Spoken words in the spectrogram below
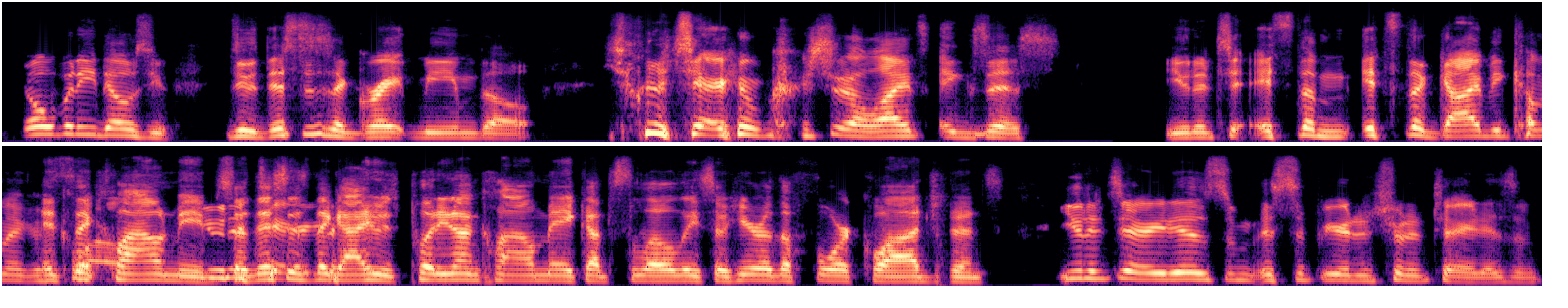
nobody knows you. Dude, this is a great meme though. Unitarian Christian Alliance exists. Unity it's the it's the guy becoming a it's the clown meme. So this is the guy who's putting on clown makeup slowly. So here are the four quadrants. Unitarianism is superior to Trinitarianism.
